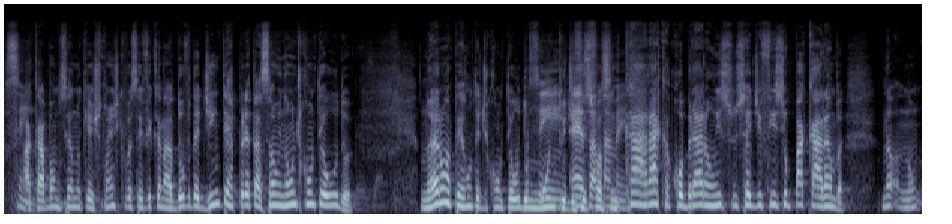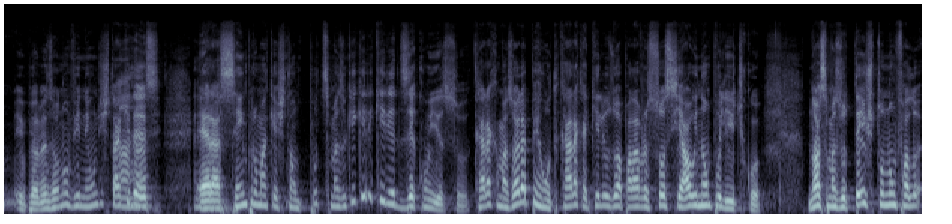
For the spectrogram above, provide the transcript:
Sim. acabam sendo questões que você fica na dúvida de interpretação e não de conteúdo. Não era uma pergunta de conteúdo Sim, muito difícil. Falar assim, caraca, cobraram isso, isso é difícil pra caramba. Não, não, eu, pelo menos eu não vi nenhum destaque Aham. desse. Era sempre uma questão, putz, mas o que, que ele queria dizer com isso? Caraca, mas olha a pergunta. Caraca, aqui ele usou a palavra social e não político. Nossa, mas o texto não falou.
